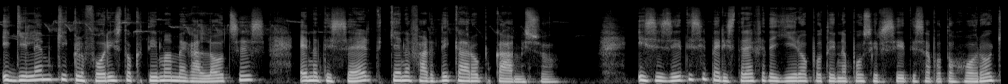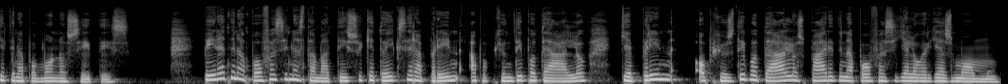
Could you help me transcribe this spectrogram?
Η Γκυλέμ κυκλοφορεί στο κτήμα με γαλότσες, ένα τισέρτ και ένα φαρδί καρό κάμισο. Η συζήτηση περιστρέφεται γύρω από την απόσυρσή της από το χορό και την απομόνωσή της. Πήρα την απόφαση να σταματήσω και το ήξερα πριν από οποιονδήποτε άλλο και πριν οποιοδήποτε άλλος πάρει την απόφαση για λογαριασμό μου,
